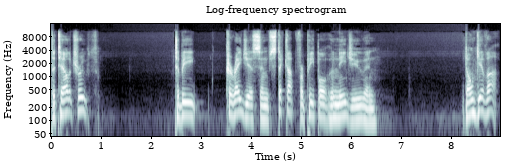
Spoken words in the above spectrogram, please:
to tell the truth, to be courageous and stick up for people who need you and don't give up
